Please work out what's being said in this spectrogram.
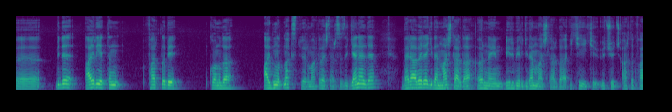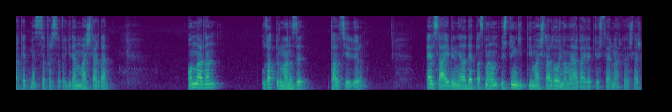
Ee, bir de ayrıyetten farklı bir konuda aydınlatmak istiyorum arkadaşlar sizi. Genelde berabere giden maçlarda örneğin 1-1 giden maçlarda 2-2, 3-3 artık fark etmez 0-0 giden maçlarda onlardan uzak durmanızı tavsiye ediyorum. Ev sahibinin ya da deplasmanın üstün gittiği maçlarda oynamaya gayret gösterin arkadaşlar.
